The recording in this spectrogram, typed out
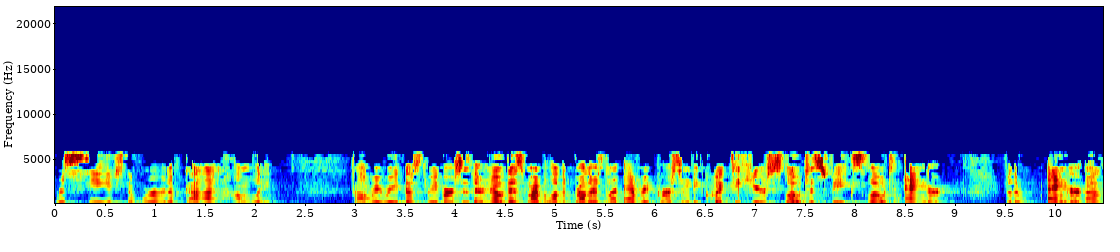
receives the Word of God humbly. I'll reread those three verses there. Know this, my beloved brothers, let every person be quick to hear, slow to speak, slow to anger, for the anger of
